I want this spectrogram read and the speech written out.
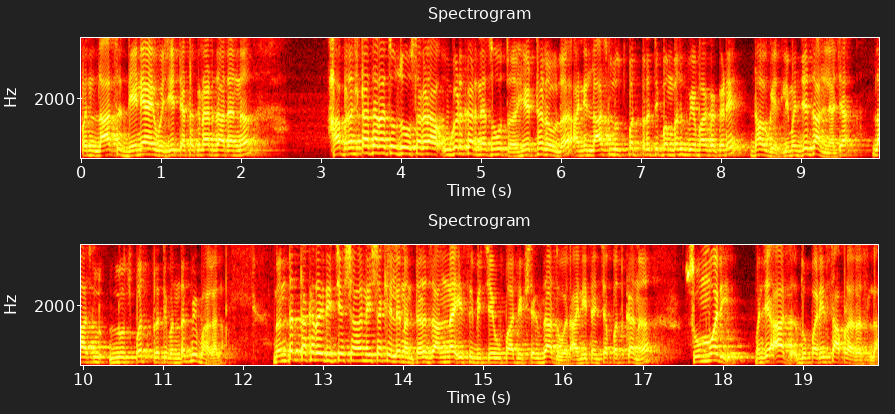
पण लाच देण्याऐवजी त्या तक्रारदारानं हा भ्रष्टाचाराचा जो सगळा उघड करण्याचं होतं हे ठरवलं आणि लाच लुचपत प्रतिबंधक विभागाकडे धाव घेतली म्हणजे जालन्याच्या लाच लु- लुचपत प्रतिबंधक विभागाला. नंतर तक्रारीचे शहानिशा केल्यानंतर जालना एसीबीचे उपाधीक्षक जाधवर आणि त्यांच्या पथकानं सोमवारी म्हणजे आज दुपारी सापळा रचला.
